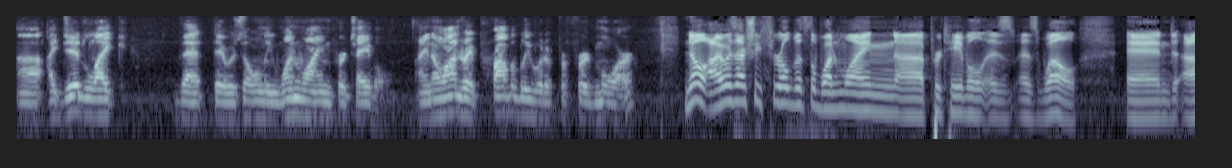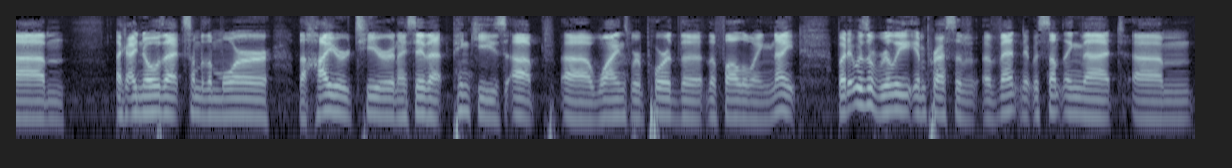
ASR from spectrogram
Uh, I did like that there was only one wine per table. I know Andre probably would have preferred more. No, I was actually thrilled with the one wine uh, per table as as well, and um, like I know that some of the more the higher tier, and I say that pinkies up uh, wines were poured the the following night, but it was a really impressive event, and it was something that um,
